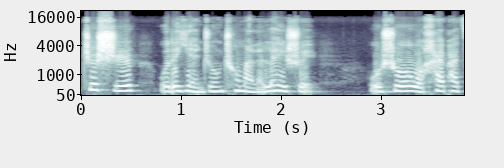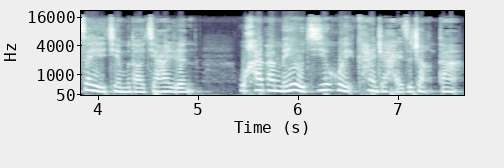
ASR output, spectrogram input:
这时，我的眼中充满了泪水。我说：“我害怕再也见不到家人，我害怕没有机会看着孩子长大。”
